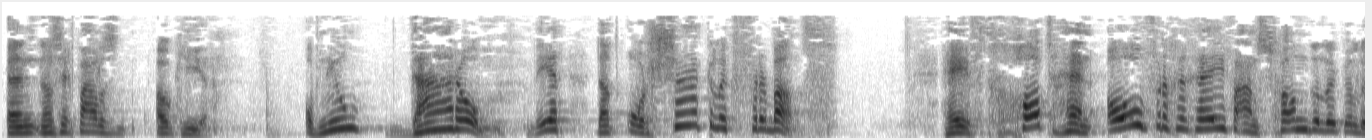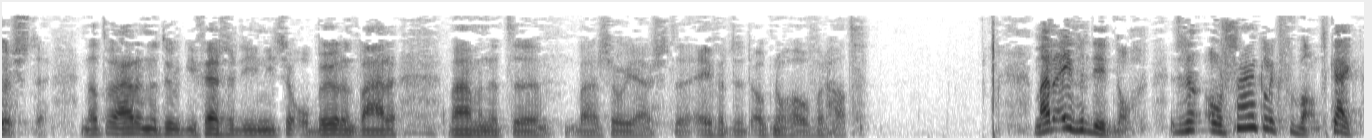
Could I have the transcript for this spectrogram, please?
En dan zegt Paulus ook hier. Opnieuw, daarom. Weer dat oorzakelijk verband. Heeft God hen overgegeven aan schandelijke lusten. En dat waren natuurlijk die versen die niet zo opbeurend waren. Waar we het, uh, waar zojuist uh, Evert het ook nog over had. Maar even dit nog. Het is een oorzakelijk verband. Kijk,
